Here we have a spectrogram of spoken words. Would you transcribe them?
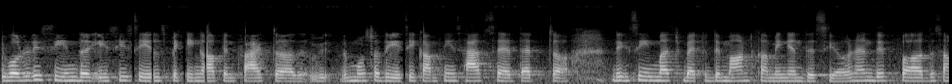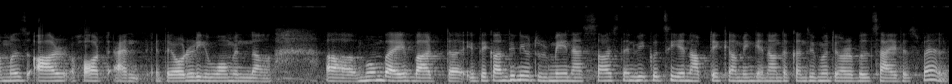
We've already seen the AC sales picking up. In fact, the, most of the AC companies have said that uh, they see much better demand coming in this year. And if uh, the summers are hot and they're already warm in uh, Mumbai, but if they continue to remain as such, then we could see an uptick coming in on the consumer durable side as well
